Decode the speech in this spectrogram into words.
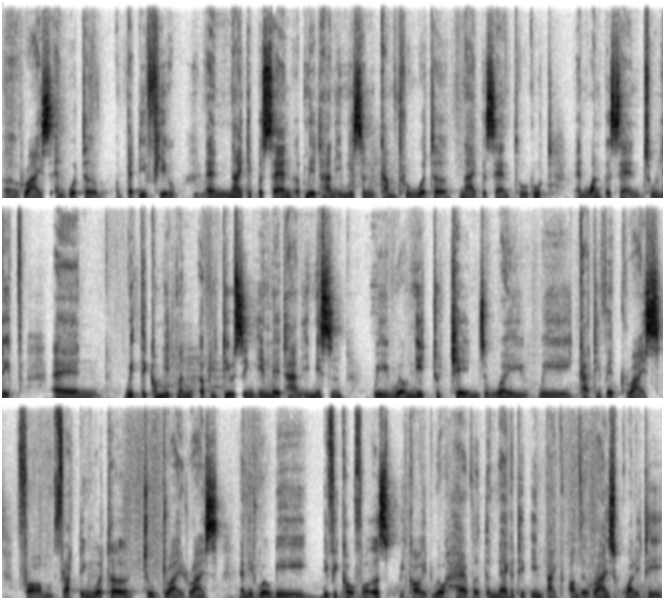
uh, rice and water paddy field. Mm-hmm. And 90% of methane emission come through water, 9% through root, and 1% to live. And with the commitment of reducing in methane emission, we will need to change the way we cultivate rice from flooding water to dry rice and it will be difficult for us because it will have the negative impact on the rice quality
